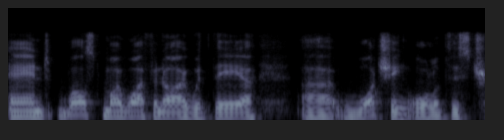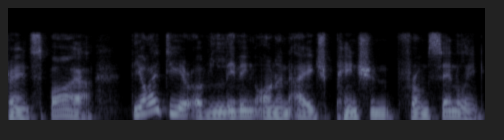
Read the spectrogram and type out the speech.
And whilst my wife and I were there uh, watching all of this transpire, the idea of living on an age pension from Centrelink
